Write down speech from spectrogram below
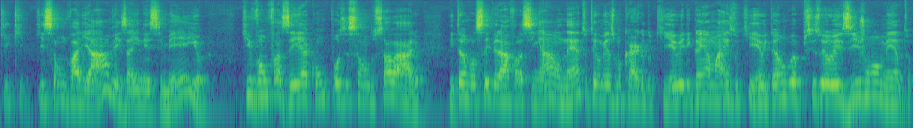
que, que, que são variáveis aí nesse meio que vão fazer a composição do salário. Então você virar e falar assim: ah, o neto tem o mesmo cargo do que eu, ele ganha mais do que eu, então eu preciso, eu exijo um aumento.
